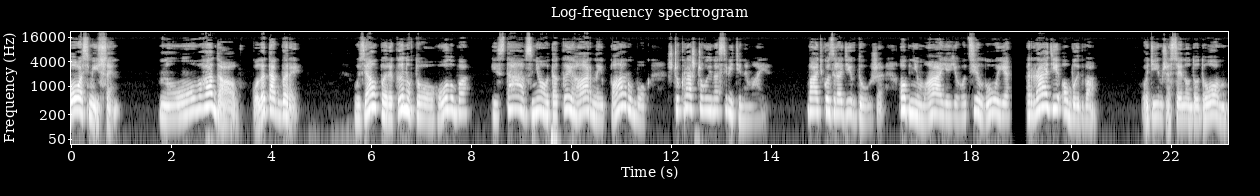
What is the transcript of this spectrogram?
Ось мій син. Ну, вгадав, коли так бери. Узяв, перекинув того голуба і став з нього такий гарний парубок, що кращого і на світі немає. Батько зрадів дуже, обнімає його, цілує, раді обидва. Ходім же, сину, додому.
